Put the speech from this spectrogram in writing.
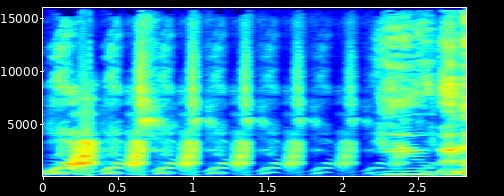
What? You.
